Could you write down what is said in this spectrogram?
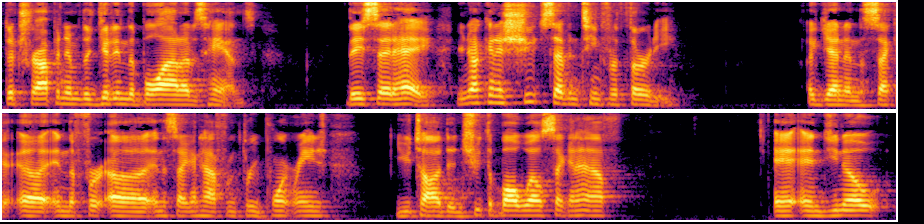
They're trapping him. They're getting the ball out of his hands. They said, "Hey, you're not going to shoot 17 for 30." Again, in the second uh, in the fir- uh, in the second half from three point range, Utah didn't shoot the ball well second half, and, and you know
